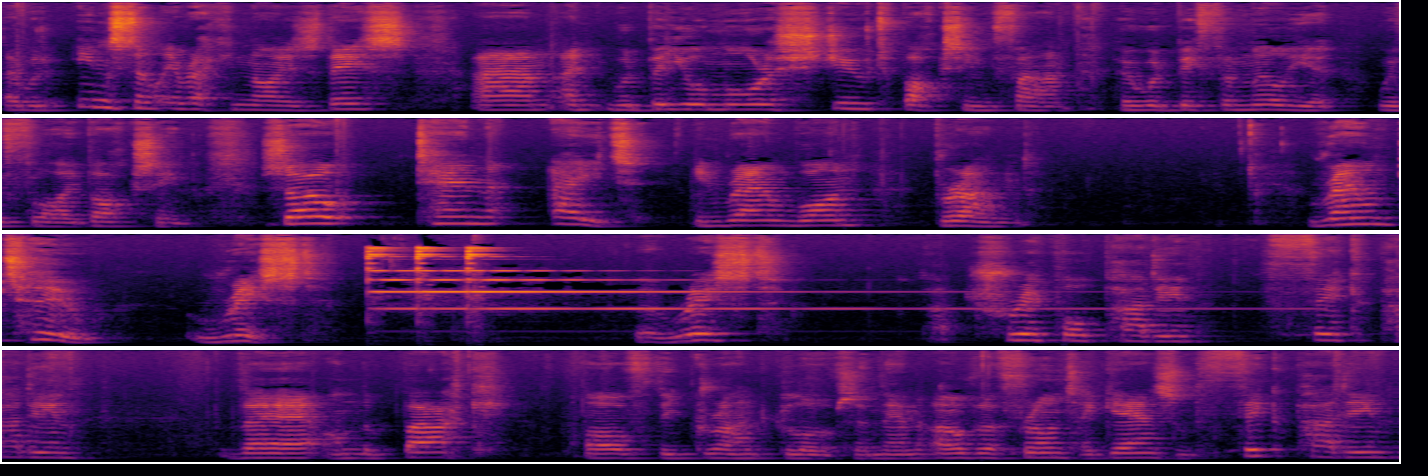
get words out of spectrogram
they would instantly recognise this um, and would be your more astute boxing fan who would be familiar with fly boxing. So 10 8 in round one, brand. Round two, wrist. The wrist, that triple padding, thick padding there on the back of the Grant gloves and then over the front again some thick padding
